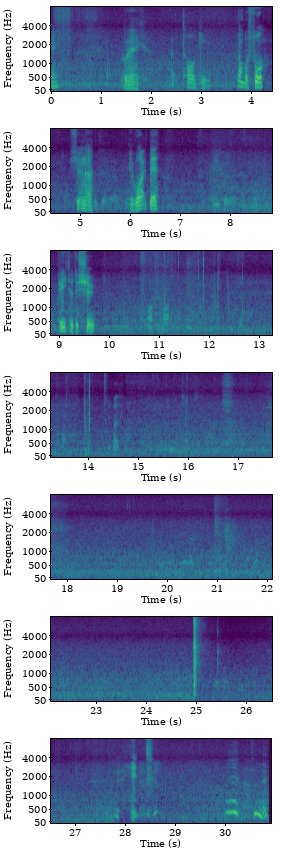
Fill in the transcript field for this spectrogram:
Okay. We're at target number four, shooting at a white bear. Peter to shoot. Hit. Şimdi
